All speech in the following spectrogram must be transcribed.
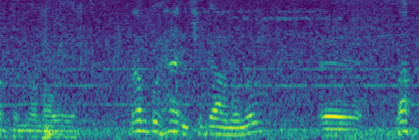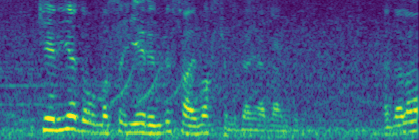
addımlamalıyıq. Mən bu hər iki qanunu e, lap geriyə də olmasa yerində saymaq kimi dəyərləndirirəm. Əvvəla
